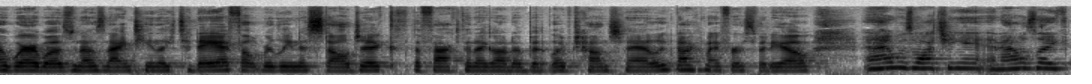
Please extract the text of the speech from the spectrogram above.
at where I was when I was 19. Like today, I felt really nostalgic. The fact that I got a bit life challenge today. I looked back at my first video and I was watching it and I was like,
